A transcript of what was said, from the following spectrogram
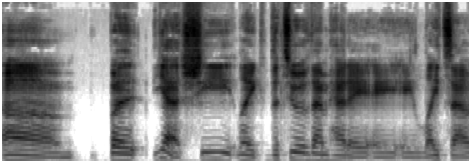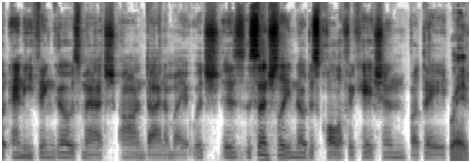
Um, but yeah, she like the two of them had a, a a lights out anything goes match on Dynamite, which is essentially no disqualification, but they right.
